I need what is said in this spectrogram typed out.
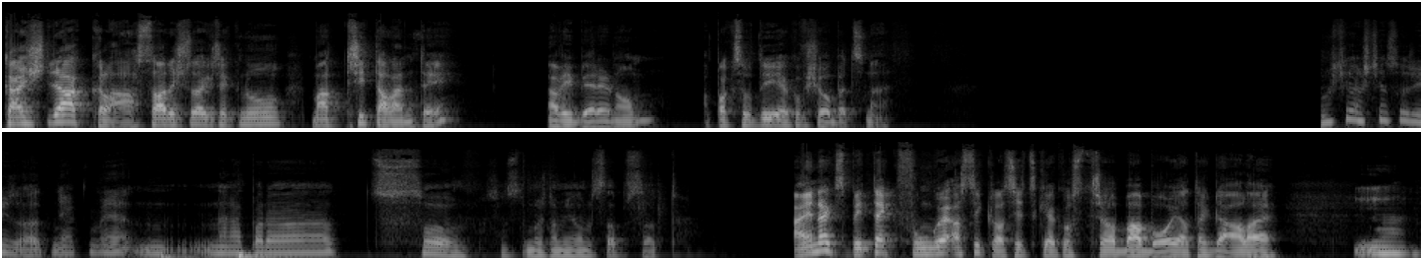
každá klása, když to tak řeknu, má tři talenty na výběr jenom, a pak jsou ty jako všeobecné. Jsem chtěl ještě něco říct, ale nějak mě nenapadá, co. Jsem si to možná měl zapsat. A jinak zbytek funguje asi klasicky jako střelba, boj a tak dále. Mm.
